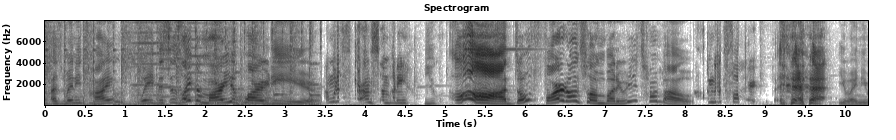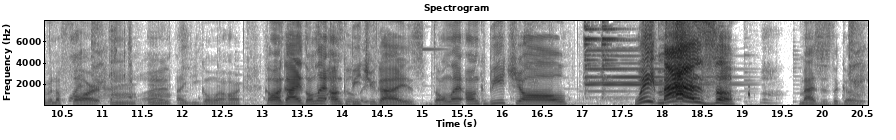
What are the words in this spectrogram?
As many times? Wait, this is like a Mario Party. I'm gonna fart on somebody. You oh, don't fart on somebody. What are you talking about? I'm gonna fart. you ain't even a fart. Mm, mm, I be going hard. Come on, guys. Don't let Why Unk beat you guys. Don't let Unk beat y'all. Wait, Maz! Maz is the goat.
